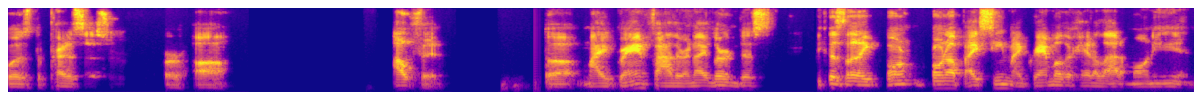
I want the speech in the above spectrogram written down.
was the predecessor for uh, outfit. Uh, my grandfather and I learned this because, like, growing, growing up, I seen my grandmother had a lot of money, and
